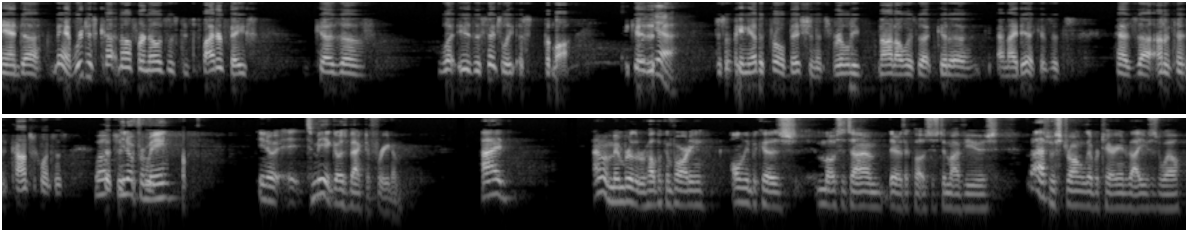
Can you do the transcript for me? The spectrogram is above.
And uh, man, we're just cutting off our noses to spite our face because of what is essentially a stupid law. Because yeah, just like any other prohibition, it's really not always that good a, an idea because it has uh, unintended consequences. Well, you know, for me, you know, it, to me, it goes back to freedom. I, I'm a member of the Republican Party only because most of the time they're the closest to my views. But I have some strong libertarian values as well.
